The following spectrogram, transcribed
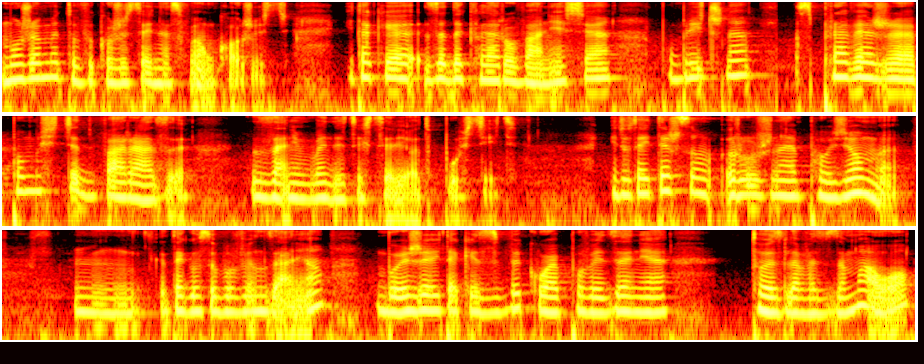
możemy to wykorzystać na swoją korzyść. I takie zadeklarowanie się publiczne sprawia, że pomyślcie dwa razy, zanim będziecie chcieli odpuścić. I tutaj też są różne poziomy Mm, tego zobowiązania, bo jeżeli takie zwykłe powiedzenie to jest dla Was za mało,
